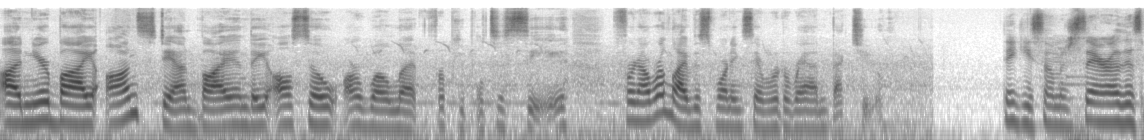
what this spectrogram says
uh, nearby on standby, and they also are well lit for people to see. For now, we're live this morning. Sarah Duran, back to you. Thank you so much, Sarah. This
